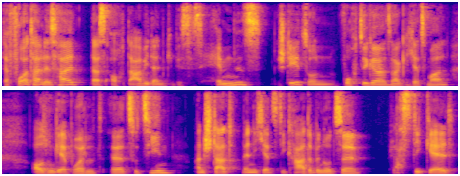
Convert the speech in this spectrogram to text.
der Vorteil ist halt, dass auch da wieder ein gewisses Hemmnis besteht, so ein 50er, sage ich jetzt mal, aus dem Geldbeutel äh, zu ziehen, anstatt, wenn ich jetzt die Karte benutze, Plastikgeld,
